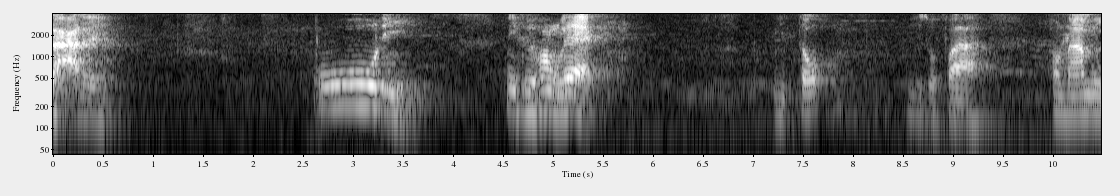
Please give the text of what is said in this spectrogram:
หราเลยอู้ดีนี่คือห้องแรก มีโต๊ะ มีโซฟา ห้องน้ำมี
